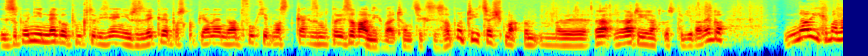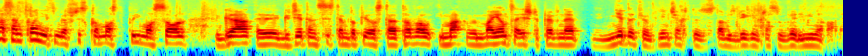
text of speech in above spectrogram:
z zupełnie innego punktu widzenia niż zwykle, bo skupione na dwóch jednostkach zmotoryzowanych walczących ze sobą, czyli coś ma, raczej rzadko spodziewanego. No i chyba na sam koniec mimo wszystko Most Primo Sol, gra, y, gdzie ten system dopiero startował i ma, mająca jeszcze pewne niedociągnięcia, które zostały z biegiem czasu wyeliminowane.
